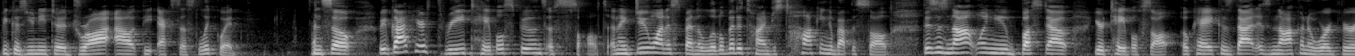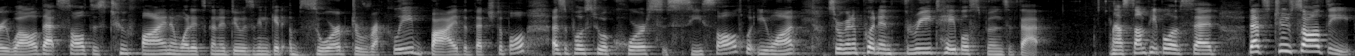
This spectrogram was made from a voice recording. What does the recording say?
because you need to draw out the excess liquid. And so we've got here three tablespoons of salt. And I do want to spend a little bit of time just talking about the salt. This is not when you bust out your table salt, okay? Because that is not going to work very well. That salt is too fine and what it's going to do is going to get absorbed directly by the vegetable as opposed to a coarse sea salt, what you want. So we're going to put in three tablespoons of that. Now, some people have said, that's too salty.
